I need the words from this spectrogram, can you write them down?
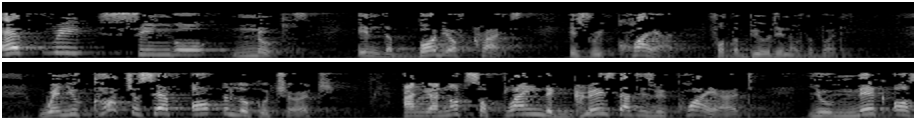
Every single note in the body of Christ is required for the building of the body. When you cut yourself off the local church and you are not supplying the grace that is required, you make us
